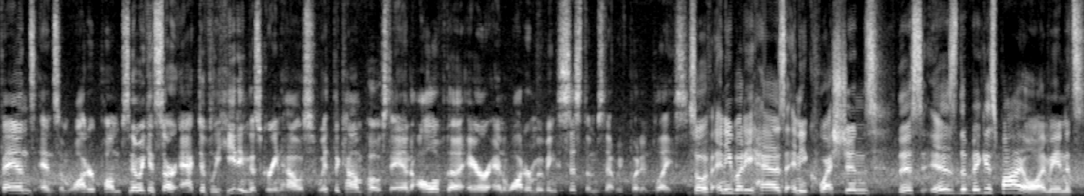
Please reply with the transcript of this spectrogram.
fans and some water pumps. And then we can start actively heating this greenhouse with the compost and all of the air and water moving systems that we've put in place. So if anybody has any questions, this is the biggest pile. I mean, it's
